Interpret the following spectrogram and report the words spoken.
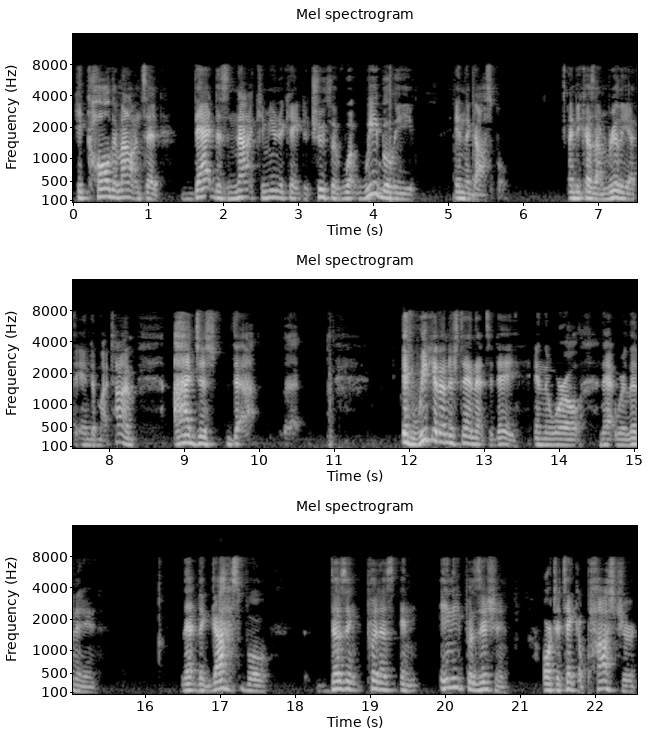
He called them out and said, That does not communicate the truth of what we believe in the gospel. And because I'm really at the end of my time, I just, if we could understand that today, in the world that we're living in. That the gospel doesn't put us in any position or to take a posture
